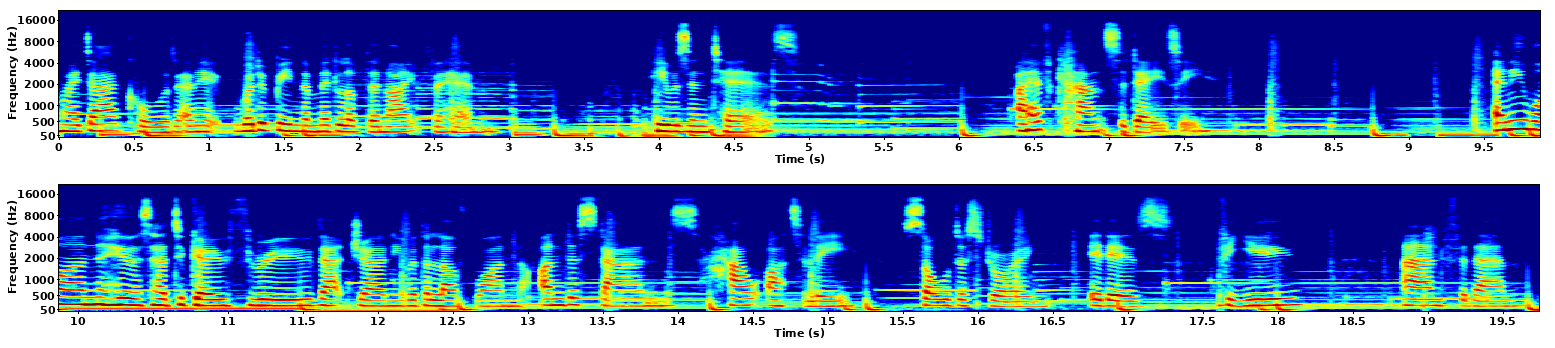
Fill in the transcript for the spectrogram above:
my dad called, and it would have been the middle of the night for him. He was in tears. I have cancer, Daisy. Anyone who has had to go through that journey with a loved one understands how utterly soul destroying it is for you and for them.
